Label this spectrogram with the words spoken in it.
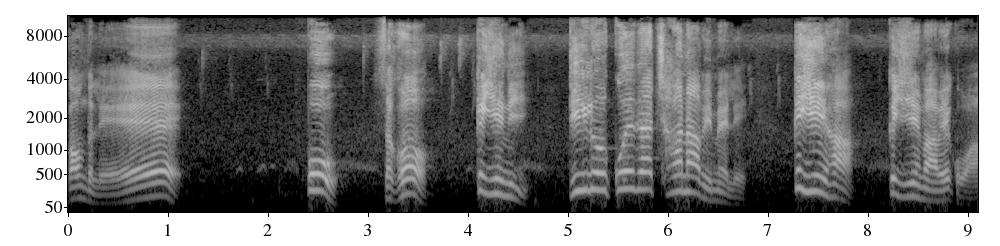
ကောင်းတယ်လဲပိုးစကောကရင်ဒီဒီလိုကွဲပြားခြားနာပေမဲ့လေကရင်ဟာကရင်ပါပဲကွာ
